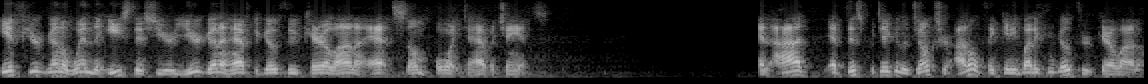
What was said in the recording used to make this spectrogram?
If you're going to win the East this year, you're going to have to go through Carolina at some point to have a chance. And I, at this particular juncture, I don't think anybody can go through Carolina.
